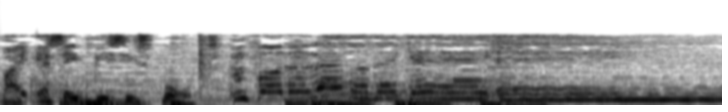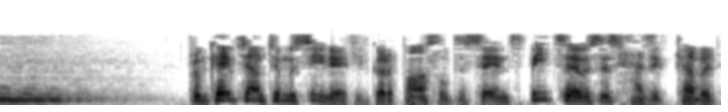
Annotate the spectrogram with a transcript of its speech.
by SABC Sport. For the love of the game. From Cape Town to Messina, if you've got a parcel to send, Speed Services has it covered.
